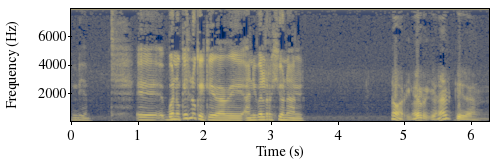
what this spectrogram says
Bien. Eh, bueno, ¿qué es lo que queda de, a nivel regional? No, a nivel regional quedan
